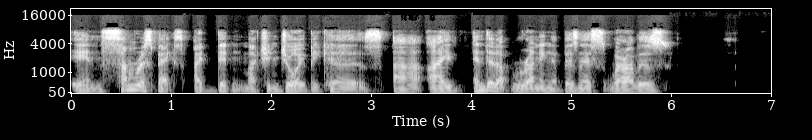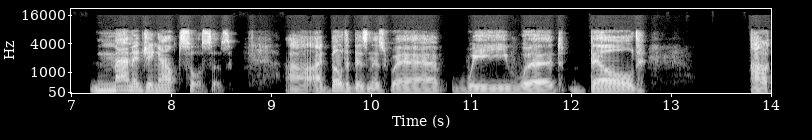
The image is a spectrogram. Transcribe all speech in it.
in some respects, I didn't much enjoy because uh, I ended up running a business where I was managing outsourcers. Uh, I'd built a business where we would build our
